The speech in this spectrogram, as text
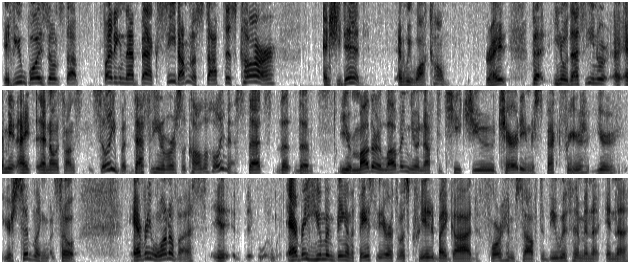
if you boys don't stop fighting in that back seat, I'm going to stop this car. And she did, and we walked home. Right? That you know, that's the. I mean, I, I know it sounds silly, but that's the universal call to holiness. That's the the your mother loving you enough to teach you charity and respect for your your your sibling. So every one of us, every human being on the face of the earth was created by God for himself to be with him in a, in a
